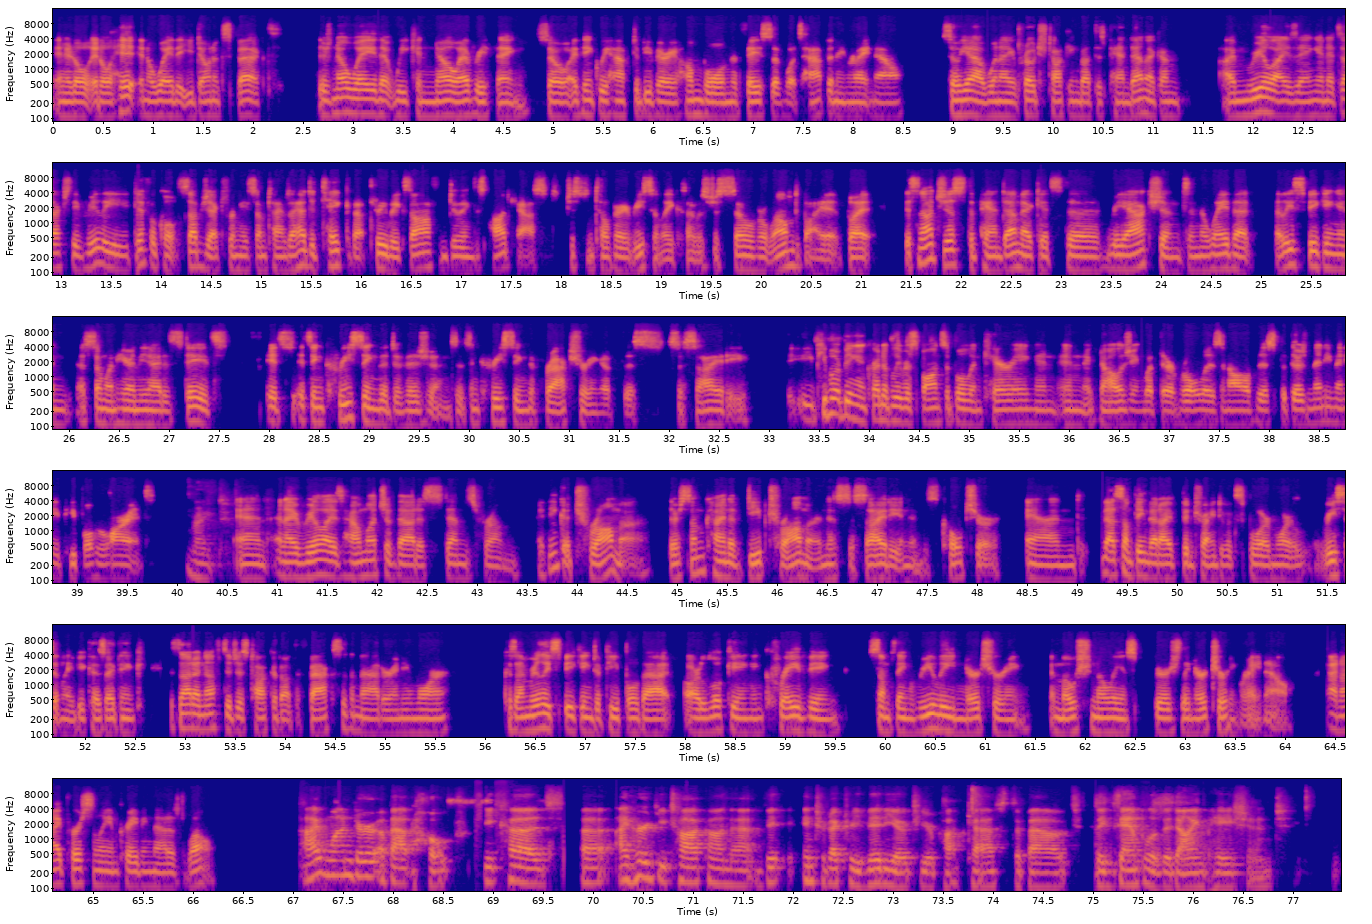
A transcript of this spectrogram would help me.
And it'll it'll hit in a way that you don't expect. There's no way that we can know everything. So i think we have to be very humble in the face of what's happening right now. So yeah when i approach talking about this pandemic i'm i'm realizing and it's actually really difficult subject for me sometimes. I had to take about three weeks off from doing this podcast just until very recently because i was just so overwhelmed by it. But it's not just the pandemic it's the reactions and the way that at least speaking in as someone here in the united states it's it's increasing the divisions it's increasing the fracturing of this society. People are being incredibly responsible and caring and, and acknowledging what their role is in all of this but there's many many people who aren't. Right. And and i realize how much of that is stems from i think a trauma. There's some kind of deep trauma in this society and in this culture and that's something that I've been trying to explore more recently because I think it's not enough to just talk about the facts of the matter anymore. Because I'm really speaking to people that are looking and craving something really nurturing, emotionally and spiritually nurturing right now. And I personally am craving that as well. I wonder about hope because uh, I heard you talk on that vi- introductory video to your podcast about the example of the dying patient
